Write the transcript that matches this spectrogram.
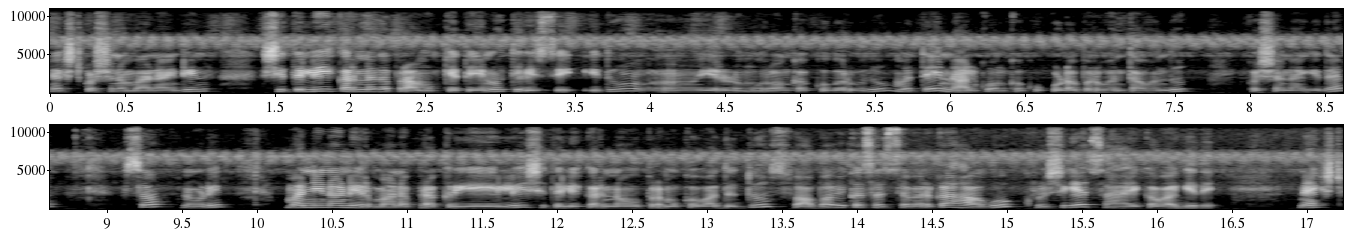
ನೆಕ್ಸ್ಟ್ ಕ್ವಶನ್ ನಂಬರ್ ನೈನ್ಟೀನ್ ಶಿಥಲೀಕರಣದ ಪ್ರಾಮುಖ್ಯತೆಯನ್ನು ತಿಳಿಸಿ. ಇದು ಎರಡು ಮೂರು ಅಂಕಕ್ಕೂ ಬರುವುದು ಮತ್ತು ನಾಲ್ಕು ಅಂಕಕ್ಕೂ ಕೂಡ ಬರುವಂಥ ಒಂದು ಕ್ವಶನ್ ಆಗಿದೆ. ಸೊ ನೋಡಿ. ಮಣ್ಣಿನ ನಿರ್ಮಾಣ ಪ್ರಕ್ರಿಯೆಯಲ್ಲಿ ಶಿಥಲೀಕರಣವು ಪ್ರಮುಖವಾದದ್ದು ಸ್ವಾಭಾವಿಕ ಸಸ್ಯವರ್ಗ ಹಾಗೂ ಕೃಷಿಗೆ ಸಹಾಯಕವಾಗಿದೆ. ನೆಕ್ಸ್ಟ್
